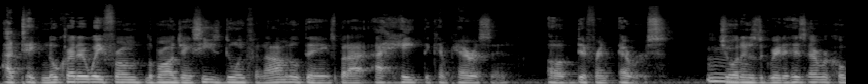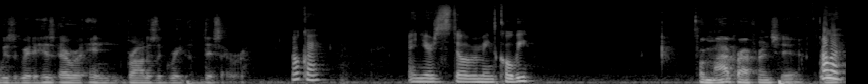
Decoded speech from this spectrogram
I take no credit away from LeBron James. He's doing phenomenal things, but I, I hate the comparison of different eras. Jordan is the great of his era, Kobe's the great of his era, and Bron is the great of this era. Okay, and yours still remains Kobe. For my preference, yeah. Okay,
